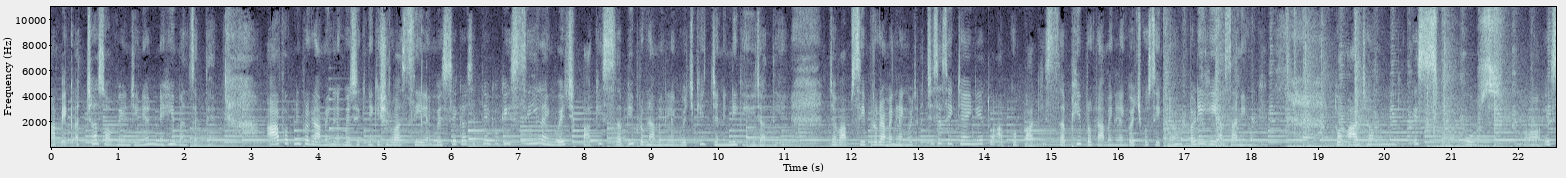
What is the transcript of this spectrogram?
आप एक अच्छा सॉफ्टवेयर इंजीनियर नहीं बन सकते। आप अपनी प्रोग्रामिंग लैंग्वेज सीखने की शुरुआत सी लैंग्वेज से कर सकते हैं, क्योंकि सी लैंग्वेज बाकी सभी प्रोग्रामिंग लैंग्वेज की जननी कही जाती है। जब आप सी प्रोग्रामिंग लैंग्वेज अच्छे से सीख जाएँगे तो आपको बाकी सभी प्रोग्रामिंग लैंग्वेज को सीखने में बड़ी ही आसानी होगी। तो आज हम इस कोर्स इस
